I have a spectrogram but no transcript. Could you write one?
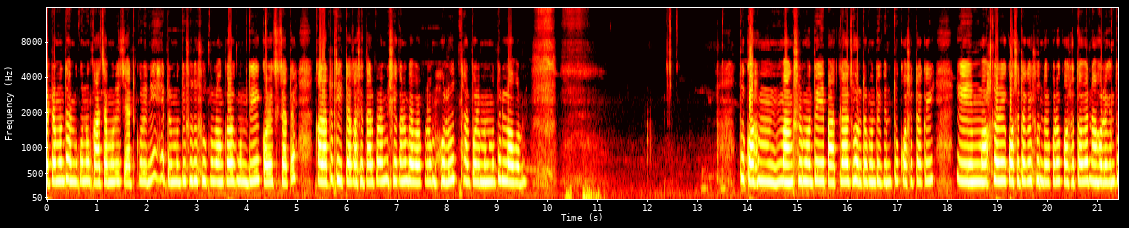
এটার মধ্যে আমি কোনো কাঁচামরিচ অ্যাড করিনি। এটার মধ্যে শুধু শুকনো লঙ্কা দিয়ে করেছি যাতে কালারটা ঠিকঠাক আসে। তারপর আমি সেখানে ব্যবহার করলাম হলুদ আর পরিমাণ মতো লবণ। তো মাংসের মধ্যে পাতলা ঝোলটার মধ্যে কিন্তু কষাটাকেই, এই মশলার এই কষাটাকে সুন্দর করে কষাতে হবে, না হলে কিন্তু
